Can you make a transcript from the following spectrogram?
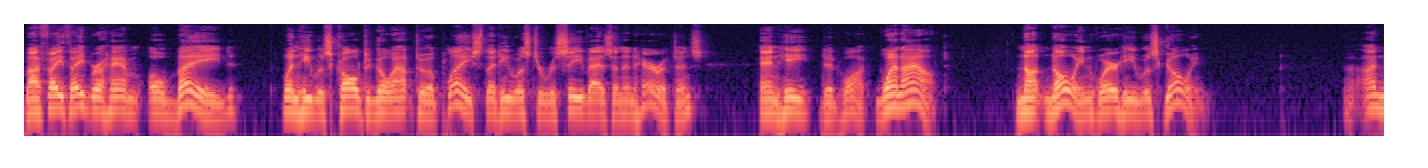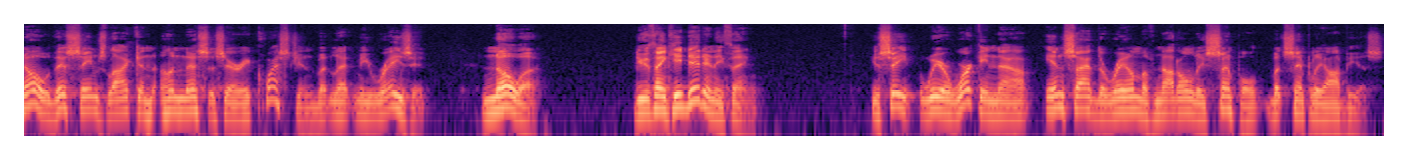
By faith, Abraham obeyed when he was called to go out to a place that he was to receive as an inheritance, and he did what? Went out, not knowing where he was going. I know this seems like an unnecessary question, but let me raise it. Noah, do you think he did anything? You see, we are working now inside the realm of not only simple, but simply obvious.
